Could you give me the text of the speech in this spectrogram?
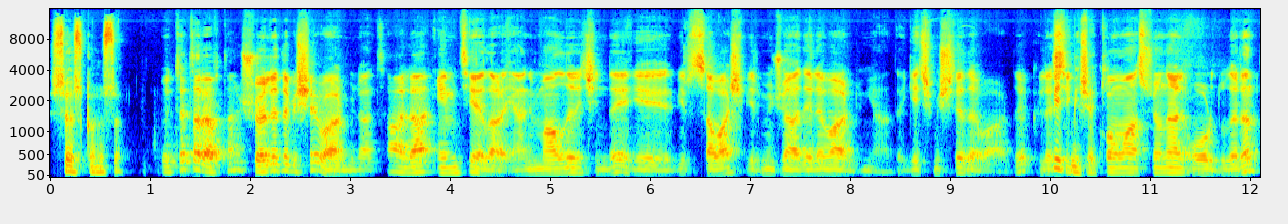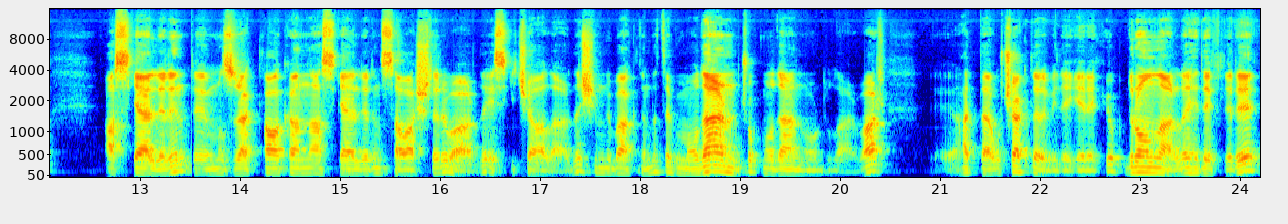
söz konusu. Öte taraftan şöyle de bir şey var Bülent. Hala emtialar yani mallar içinde e, bir savaş, bir mücadele var dünyada. Geçmişte de vardı. Klasik Bitmeyecek. konvansiyonel orduların askerlerin, mızrak kalkanlı askerlerin savaşları vardı eski çağlarda. Şimdi baktığında tabii modern, çok modern ordular var. Hatta uçaklara bile gerek yok. Dronlarla hedefleri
